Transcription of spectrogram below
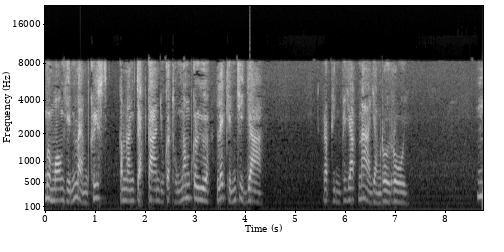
เมื่อมองเห็นแหม่มคริสกำลังจัดการอยู่กับถุงน้ำเกลือและเข็มฉีดยาระพินพยักหน้าอย่างโรยโรยอื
